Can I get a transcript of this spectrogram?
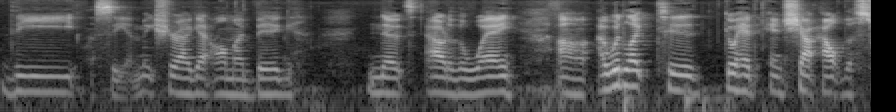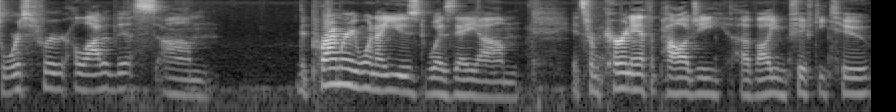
the let's see, make sure I got all my big notes out of the way. Uh, I would like to go ahead and shout out the source for a lot of this. Um, the primary one I used was a. Um, it's from Current Anthropology, uh, volume fifty-two,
